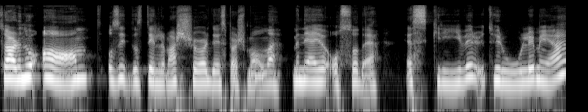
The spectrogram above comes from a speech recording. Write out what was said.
så er det noe annet å sitte og stille meg sjøl de spørsmålene. Men jeg gjør også det. Jeg skriver utrolig mye.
